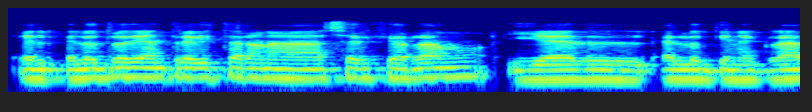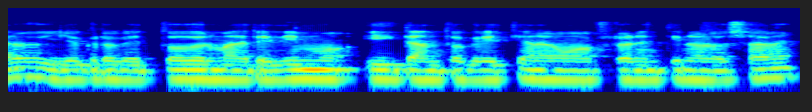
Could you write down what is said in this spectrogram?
el, el, otro día entrevistaron a Sergio Ramos y él, él, lo tiene claro y yo creo que todo el madridismo y tanto Cristiano como Florentino lo saben,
